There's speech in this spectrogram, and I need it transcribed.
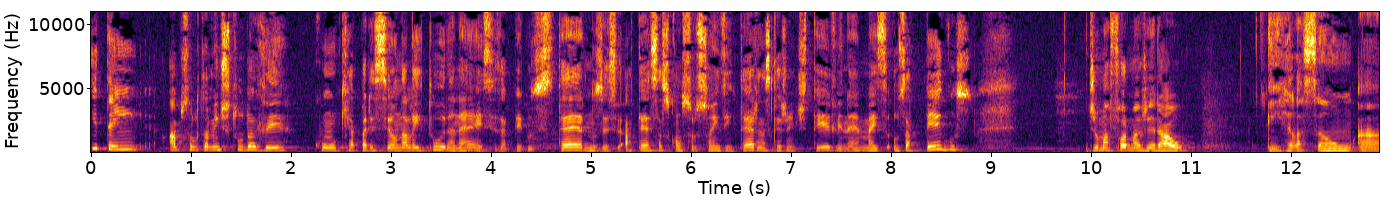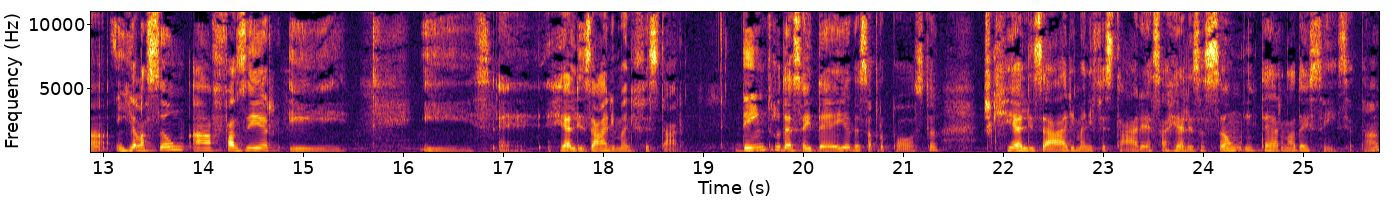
E tem absolutamente tudo a ver com o que apareceu na leitura, né? Esses apegos externos, até essas construções internas que a gente teve, né? Mas os apegos, de uma forma geral, em relação a, em relação a fazer e, e é, realizar e manifestar dentro dessa ideia, dessa proposta de que realizar e manifestar essa realização interna da essência, tá?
